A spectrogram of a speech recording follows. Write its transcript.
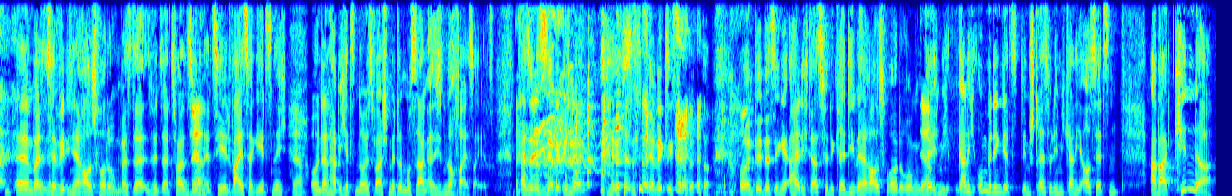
ähm, weil das ist ja wirklich eine Herausforderung. Weißt du, da wird seit 20 Ja. Jahren erzählt, weißer geht's nicht. Ja. Und dann habe ich jetzt ein neues Waschmittel und muss sagen, also ich bin noch weißer jetzt. Also das ist ja wirklich eine, das ist ja wirklich so. Ne? so. Und äh, deswegen halte ich das für eine kreative Herausforderung, Ja. der ich mich gar nicht unbedingt jetzt, dem Stress will ich mich gar nicht aussetzen. Aber Kinder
